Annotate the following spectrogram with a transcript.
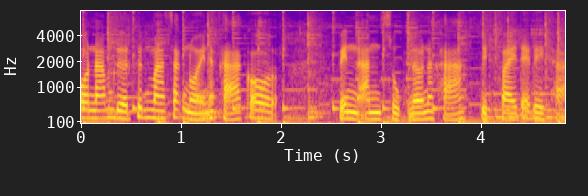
อน้ำเดือดขึ้นมาสักหน่อยนะคะ ก็เป็นอันสุกแล้วนะคะ ปิดไฟได้เลยค่ะ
